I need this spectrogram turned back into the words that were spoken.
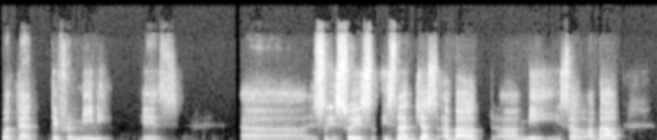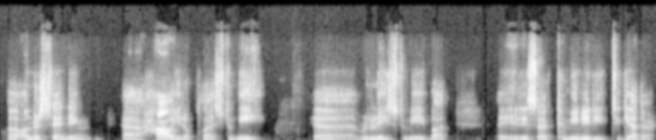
what that different meaning is. Uh, so, so it's, it's not just about uh, me, it's about uh, understanding uh, how it applies to me, uh, relates to me, but it is a community together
